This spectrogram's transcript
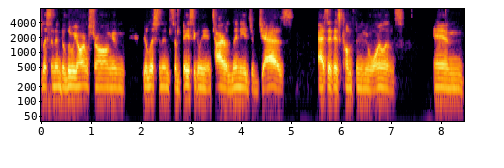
listening to Louis Armstrong and you're listening to basically the entire lineage of jazz as it has come through New Orleans. And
